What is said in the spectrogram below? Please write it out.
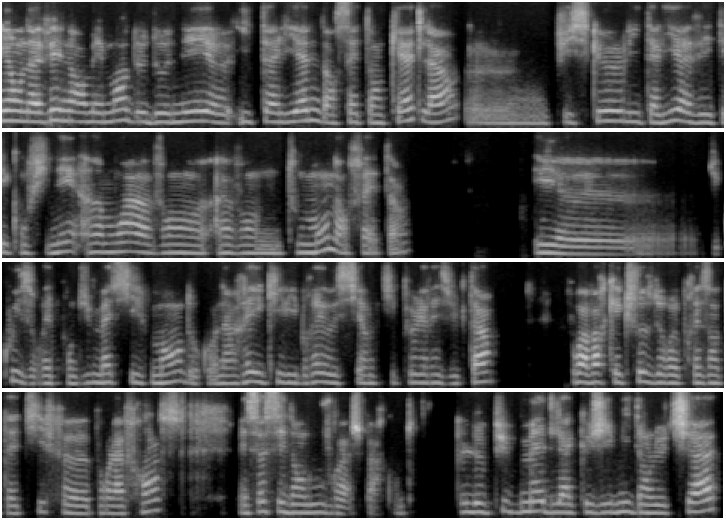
Et on avait énormément de données euh, italiennes dans cette enquête-là, euh, puisque l'Italie avait été confinée un mois avant, avant tout le monde, en fait. Hein. Et euh, du coup, ils ont répondu massivement. Donc, on a rééquilibré aussi un petit peu les résultats pour avoir quelque chose de représentatif pour la France. Mais ça, c'est dans l'ouvrage, par contre. Le PubMed là, que j'ai mis dans le chat,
